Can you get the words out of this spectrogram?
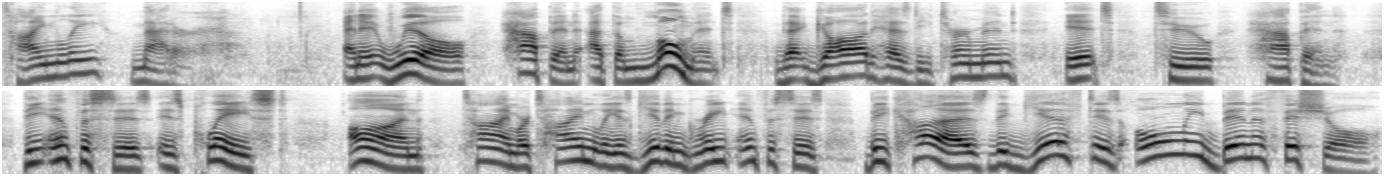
timely matter. And it will happen at the moment that God has determined it to happen. The emphasis is placed on time or timely is given great emphasis because the gift is only beneficial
